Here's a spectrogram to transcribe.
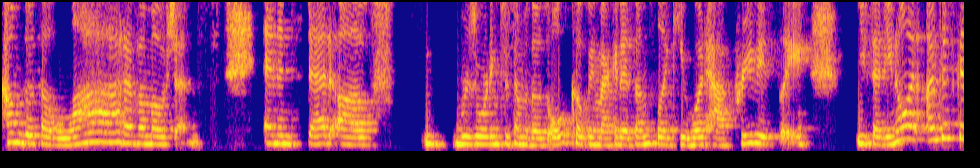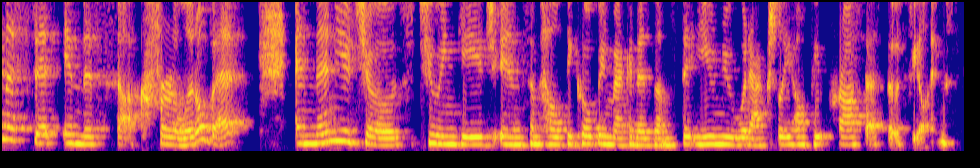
comes with a lot of emotions. And instead of resorting to some of those old coping mechanisms like you would have previously, you said, you know what, I'm just going to sit in this suck for a little bit. And then you chose to engage in some healthy coping mechanisms that you knew would actually help you process those feelings.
